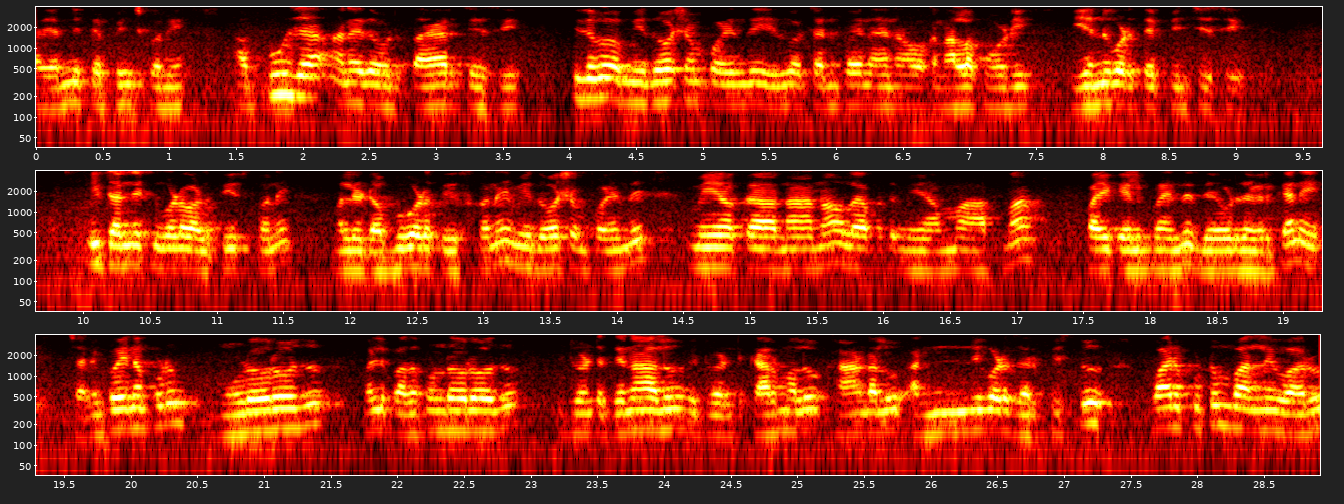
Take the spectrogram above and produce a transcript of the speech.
అవన్నీ తెప్పించుకొని ఆ పూజ అనేది ఒకటి తయారు చేసి ఇదిగో మీ దోషం పోయింది ఇదిగో చనిపోయిన ఆయన ఒక నల్ల కోడి ఇవన్నీ కూడా తెప్పించేసి వీటన్నిటిని కూడా వాళ్ళు తీసుకొని మళ్ళీ డబ్బు కూడా తీసుకొని మీ దోషం పోయింది మీ యొక్క నాన్న లేకపోతే మీ అమ్మ ఆత్మ పైకి వెళ్ళిపోయింది దేవుడి దగ్గరికి అని చనిపోయినప్పుడు మూడో రోజు మళ్ళీ పదకొండవ రోజు ఇటువంటి దినాలు ఇటువంటి కర్మలు కాండలు అన్నీ కూడా జరిపిస్తూ వారి కుటుంబాలని వారు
